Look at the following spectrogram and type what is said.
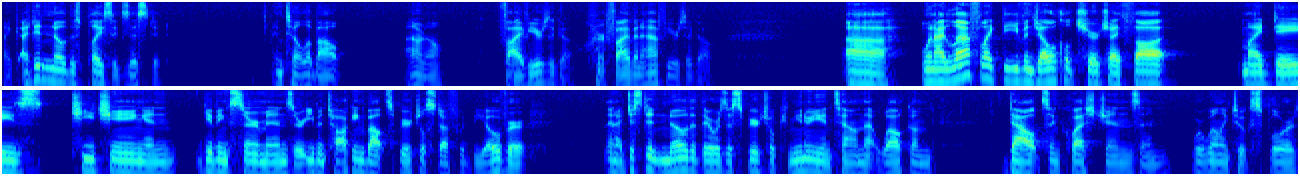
Like, I didn't know this place existed until about, I don't know, five years ago or five and a half years ago. Uh, when I left like the evangelical church, I thought my days teaching and giving sermons or even talking about spiritual stuff would be over. And I just didn't know that there was a spiritual community in town that welcomed doubts and questions and were willing to explore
